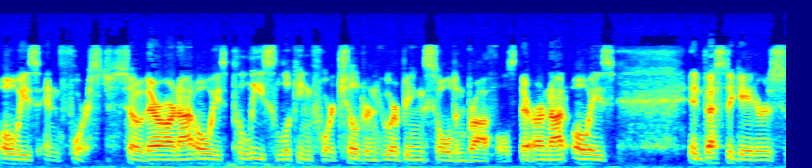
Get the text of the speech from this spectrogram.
always enforced. So there are not always police looking for children who are being sold in brothels. There are not always investigators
